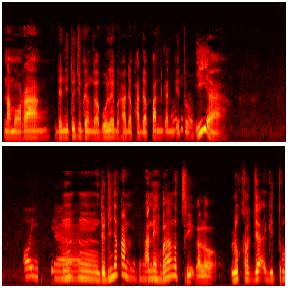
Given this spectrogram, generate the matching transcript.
enam orang dan itu juga nggak boleh berhadap-hadapan kan Oh, gitu. gitu? Iya. Oh iya. Mm-mm, jadinya kan benar, aneh benar. banget sih kalau lu kerja gitu.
